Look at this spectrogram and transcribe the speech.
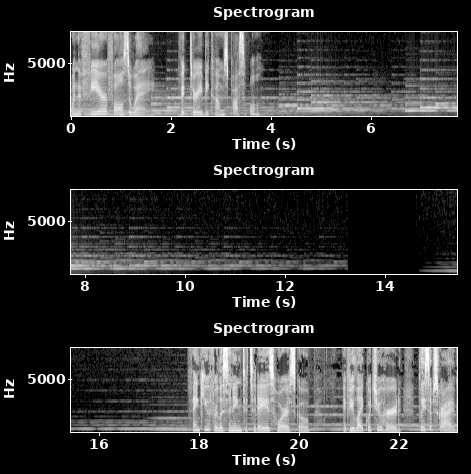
When the fear falls away, victory becomes possible. Thank you for listening to today's horoscope. If you like what you heard, please subscribe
